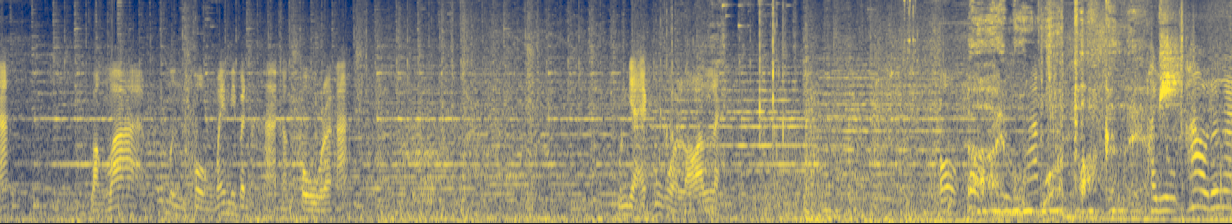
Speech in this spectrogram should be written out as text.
นะ หวังว่าพวกมึงคงไม่มีปัญหากับกูแล้วนะ มึงอย่าให้กูหัวร้อนเลยโอ้พายุเข้าพายุเข้าด้วยไง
